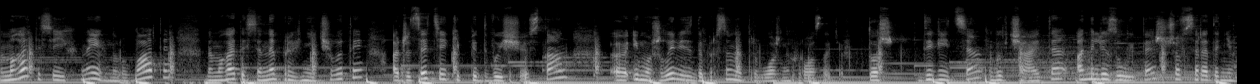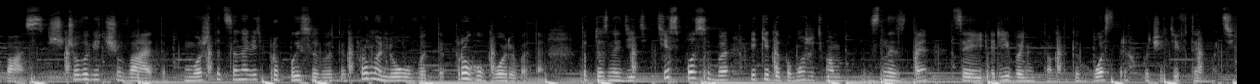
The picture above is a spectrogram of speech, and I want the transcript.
Намагайтеся їх не ігнорувати, намагайтеся не пригнічувати, адже це тільки підвищує стан е, і можливість депресивно-тривожних розладів. Тож дивіться, вивчайте, аналізуйте, що всередині вас, що ви відчуваєте. Можете це навіть прописувати, промальовувати, проговорювати. Тобто знайдіть ті способи, які допоможуть вам знизити цей рівень там таких гострих почуттів та емоцій.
